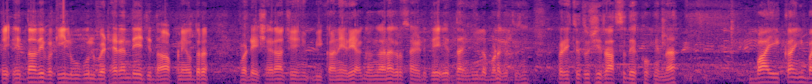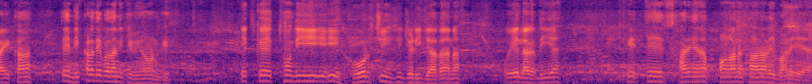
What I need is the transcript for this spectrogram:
ਤੇ ਇਦਾਂ ਦੇ ਵਕੀਲ ਵਕੂਲ ਬੈਠੇ ਰਹਿੰਦੇ, ਜਿੱਦਾਂ ਆਪਣੇ ਉਧਰ ਵੱਡੇ ਸ਼ਹਿਰਾਂ 'ਚ, ਬੀਕਾਨੇਰ ਆ ਗੰਗਾਨਗਰ ਸਾਈਡ ਤੇ ਇਦਾਂ ਹੀ ਲੱਭਣਗੇ ਤੁਸੀਂ। ਪਰ ਇੱਥੇ ਤੁਸੀਂ ਰਸ ਦੇਖੋ ਕਿੰਨਾ। ਬਾਈਕਾਂ ਹੀ ਬਾਈਕਾਂ, ਤੇ ਨਿਕਲਦੇ ਪਤਾ ਨਹੀਂ ਕਿਵੇਂ ਹੋਣਗੇ। ਇੱਕ ਇੱਥੋਂ ਦੀ ਹੋਰ ਚੀਜ਼ ਜਿਹੜੀ ਜ਼ਿਆਦਾ ਨਾ, ਉਹ ਇਹ ਲੱਗਦੀ ਹੈ ਇੱਥੇ ਸਾਰੇ ਨਾ ਪਾਨ ਖਾਣ ਵਾਲੇ ਬਾਲੇ ਆ।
